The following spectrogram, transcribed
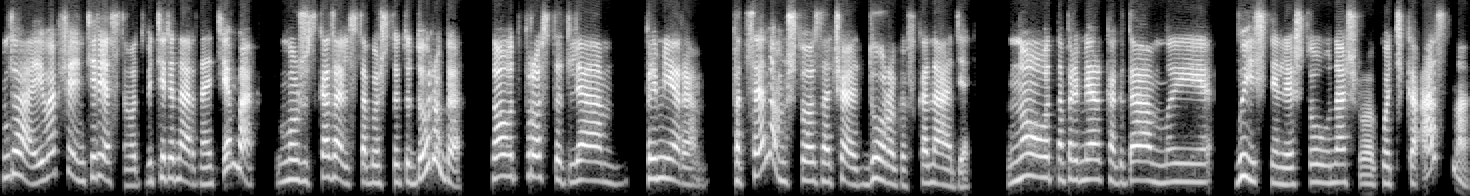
Да, и вообще интересно, вот ветеринарная тема, мы уже сказали с тобой, что это дорого, но вот просто для примера по ценам, что означает дорого в Канаде. Но вот, например, когда мы выяснили, что у нашего котика астма,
